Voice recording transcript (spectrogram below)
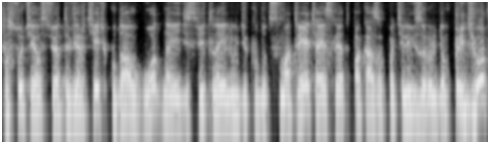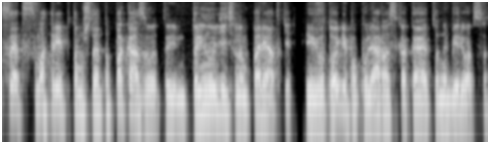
по сути, все это вертеть куда угодно, и действительно и люди будут смотреть, а если это показывают показывают по телевизору, людям придется это смотреть, потому что это показывают им в принудительном порядке. И в итоге популярность какая-то наберется.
